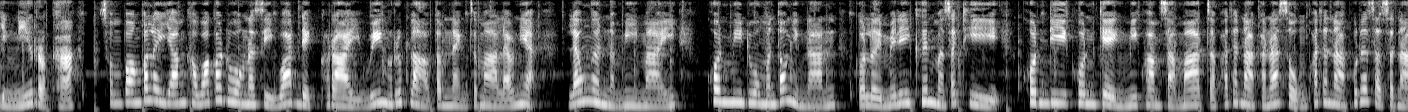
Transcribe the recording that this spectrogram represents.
อย่างนี้หรอคะ สมปองก็เลยย้ำค่ะว่าก็ดวงนะสิว่าเด็กใคร วิ่งหรือเปล่าตำแหน่งจะมาแล้วเนี่ยแล้วเงินน่ะมีไหม คนมีดวงมันต้องอย่างนั้น ก็เลยไม่ได้ขึ้นมาสักที คนดีคนเก่งมีความสามารถจะพัฒนาคณะสงฆ์พัฒนาพุทธศาสนา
